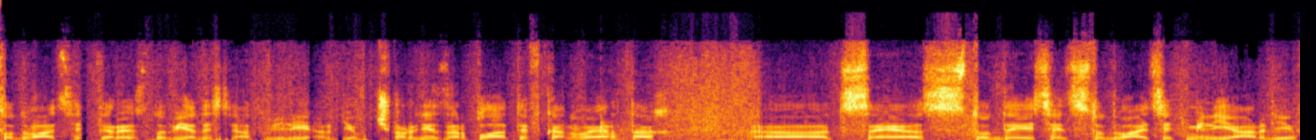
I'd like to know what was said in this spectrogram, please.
120-150 мільярдів. Чорні зарплати в конвертах це 110-120 мільярдів.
